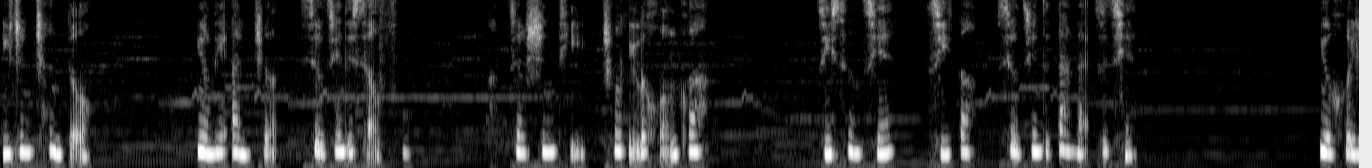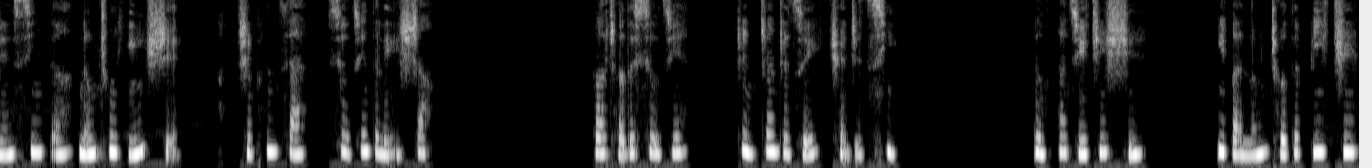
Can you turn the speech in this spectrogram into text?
一阵颤抖，用力按着秀娟的小腹，将身体抽离了黄瓜，急向前骑到秀娟的大奶子前。诱惑人心的浓稠饮水，直喷在。秀娟的脸上，高潮的秀娟正张着嘴喘着气。等发觉之时，一把浓稠的逼汁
